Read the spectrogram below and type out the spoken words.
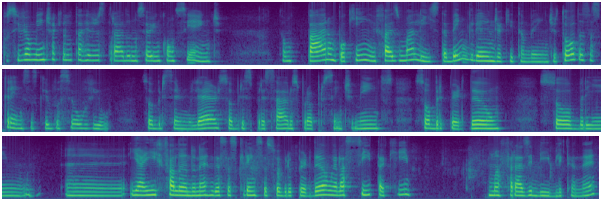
possivelmente aquilo está registrado no seu inconsciente. Então, para um pouquinho e faz uma lista bem grande aqui também de todas as crenças que você ouviu sobre ser mulher, sobre expressar os próprios sentimentos, sobre perdão, sobre. É, e aí, falando né, dessas crenças sobre o perdão, ela cita aqui uma frase bíblica, né?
